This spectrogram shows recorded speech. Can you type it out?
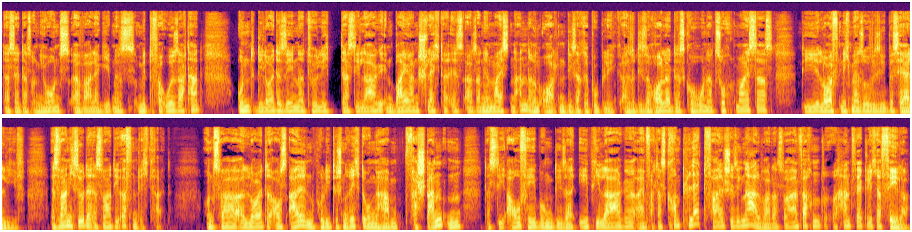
dass er das Unionswahlergebnis mit verursacht hat. Und die Leute sehen natürlich, dass die Lage in Bayern schlechter ist als an den meisten anderen Orten dieser Republik. Also diese Rolle des Corona-Zuchtmeisters, die läuft nicht mehr so, wie sie bisher lief. Es war nicht Söder, es war die Öffentlichkeit. Und zwar Leute aus allen politischen Richtungen haben verstanden, dass die Aufhebung dieser Epilage einfach das komplett falsche Signal war. Das war einfach ein handwerklicher Fehler.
